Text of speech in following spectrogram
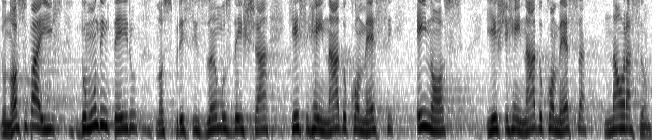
do nosso país, do mundo inteiro, nós precisamos deixar que esse reinado comece em nós e este reinado começa na oração.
